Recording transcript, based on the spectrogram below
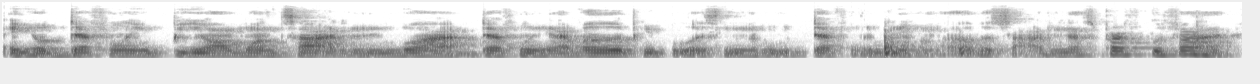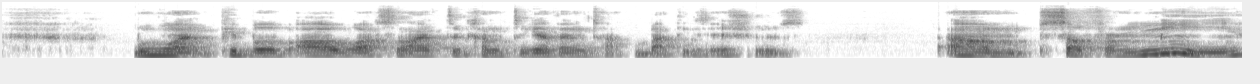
and you'll definitely be on one side, and we'll definitely have other people listening who definitely be on the other side, and that's perfectly fine. We want people of all walks of life to come together and talk about these issues. Um, so for me,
